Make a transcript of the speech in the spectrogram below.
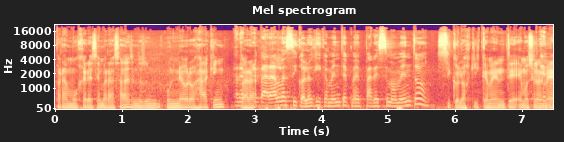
para mujeres embarazadas, entonces un, un neurohacking ¿Para, para, prepararlas psicológicamente pa- para ese momento? psicológicamente, emocionalmente,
